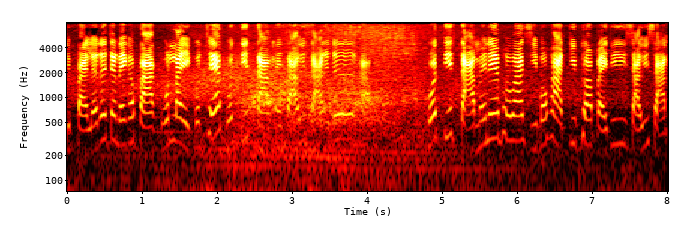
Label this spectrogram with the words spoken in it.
สิไปแล้วเด้อจังไดก็ฝากกดไลค์กดแชร์กดติดตามให้สาวอีสานเด้อค่ะกดติดตามให้แน่เพราะว่าสีบ่พลาดคลิปทั่วไปที่สาวอีสาน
